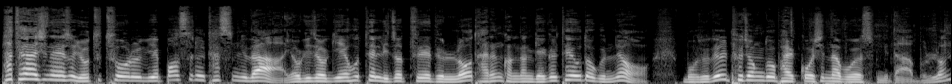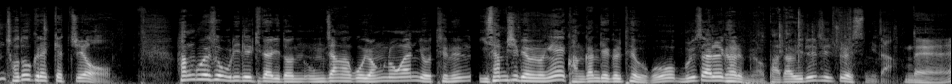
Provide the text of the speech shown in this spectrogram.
파타야 시내에서 요트 투어를 위해 버스를 탔습니다. 여기저기에 호텔 리조트에 들러 다른 관광객을 태우더군요. 모두들 표정도 밝고 신나 보였습니다. 물론 저도 그랬겠죠. 항구에서 우리를 기다리던 웅장하고 영롱한 요트는 2, 30여 명의 관광객을 태우고 물살을 가르며 바다 위를 질주했습니다. 네.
